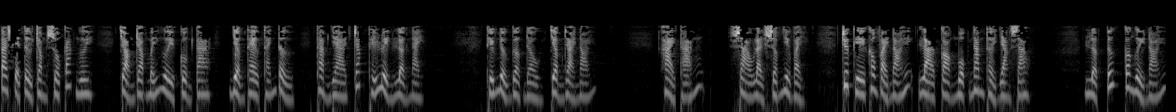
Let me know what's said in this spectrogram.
ta sẽ từ trong số các ngươi, chọn ra mấy người cùng ta, dẫn theo thánh tử, tham gia trắc thí luyện lần này. Thiếu nữ gật đầu, chậm rãi nói. Hai tháng, sao lại sớm như vậy? Trước kia không phải nói là còn một năm thời gian sao? Lập tức có người nói.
